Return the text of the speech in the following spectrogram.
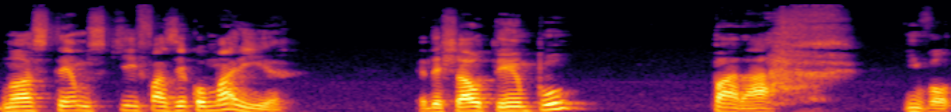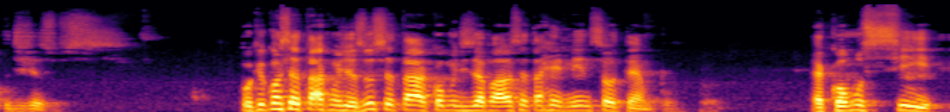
Nós temos que fazer como Maria. É deixar o tempo parar em volta de Jesus. Porque quando você está com Jesus, você está, como diz a palavra, você está remendo seu tempo. É como se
